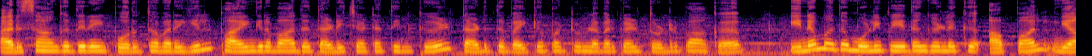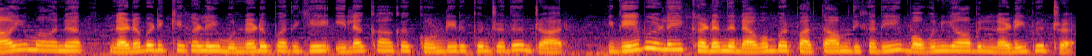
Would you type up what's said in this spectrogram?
அரசாங்கத்தினை பொறுத்தவரையில் பயங்கரவாத தடைச்சட்டத்தின் கீழ் தடுத்து வைக்கப்பட்டுள்ளவர்கள் தொடர்பாக இனமத மொழி பேதங்களுக்கு அப்பால் நியாயமான நடவடிக்கைகளை முன்னெடுப்பதையே இலக்காக கொண்டிருக்கின்றது என்றார். இதேவேளை கடந்த நவம்பர் பத்தாம் திகதி வவுனியாவில் நடைபெற்ற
